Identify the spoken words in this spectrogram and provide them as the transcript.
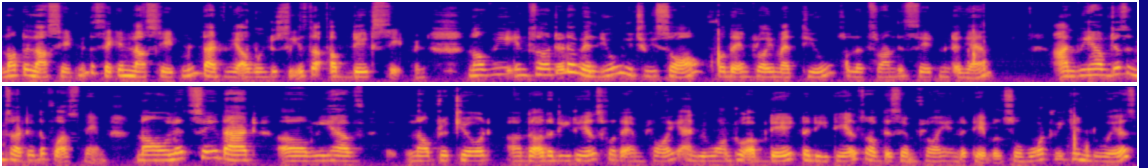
not the last statement, the second last statement that we are going to see is the update statement. Now we inserted a value which we saw for the employee Matthew. So let's run this statement again. And we have just inserted the first name. Now let's say that uh, we have now procured uh, the other details for the employee and we want to update the details of this employee in the table. So what we can do is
